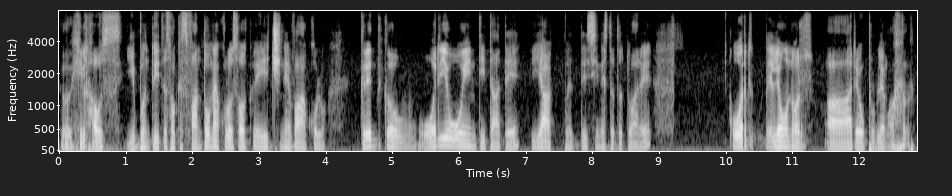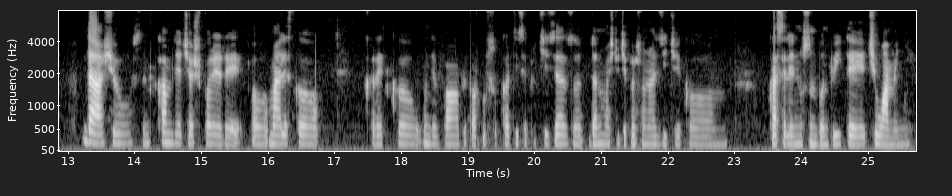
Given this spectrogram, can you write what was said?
uh, Hill House e bântuită sau că sunt fantome acolo sau că e cineva acolo. Cred că ori e o entitate, ea de sine stătătoare, ori Eleonor are o problemă. Da, și eu sunt cam de aceeași părere, uh, mai ales că cred că undeva pe parcursul cărții se precizează, dar nu mai știu ce personaj zice că casele nu sunt bântuite, ci oamenii.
